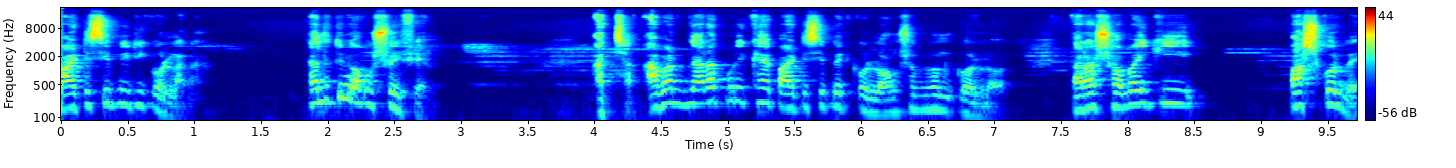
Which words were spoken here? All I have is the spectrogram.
পার্টিসিপেটই করলা না, তাহলে তুমি অবশ্যই ফেল আচ্ছা আবার যারা পরীক্ষায় পার্টিসিপেট করল, অংশগ্রহণ করল, তারা সবাই কি পাশ করবে?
